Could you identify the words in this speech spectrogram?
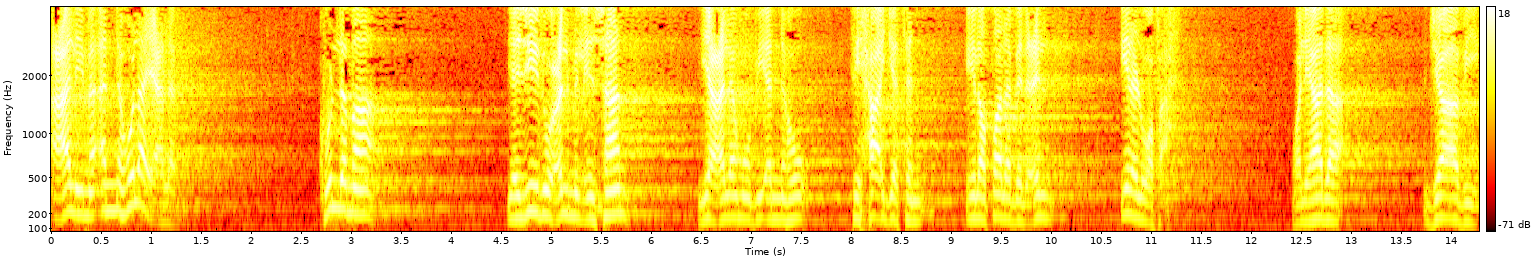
علم أنه لا يعلم. كلما يزيد علم الإنسان يعلم بأنه في حاجة إلى طلب العلم إلى الوفاة. ولهذا جاء في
